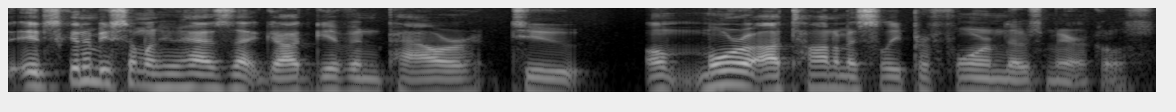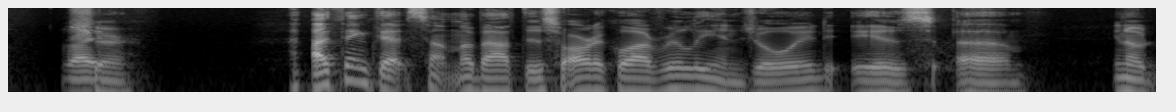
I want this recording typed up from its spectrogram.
it's going to be someone who has that God given power to um, more autonomously perform those miracles, right? Sure. I think that's something about this article I really enjoyed is, um, you know,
